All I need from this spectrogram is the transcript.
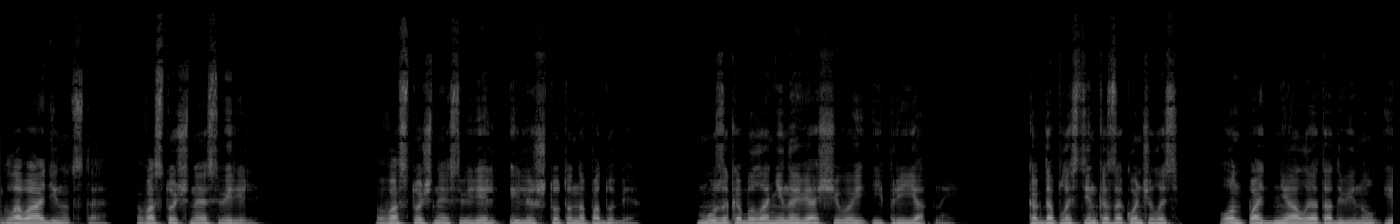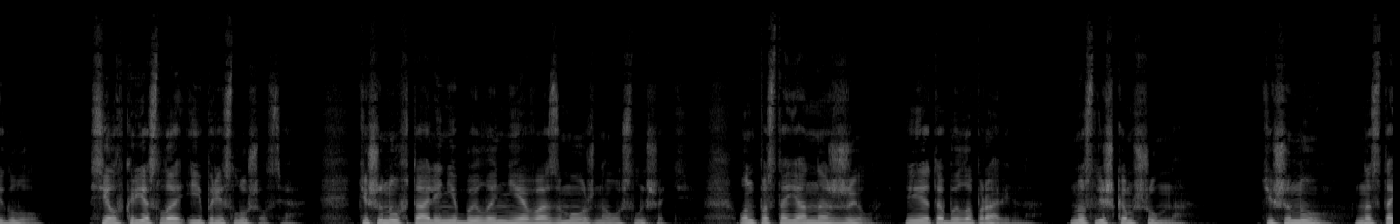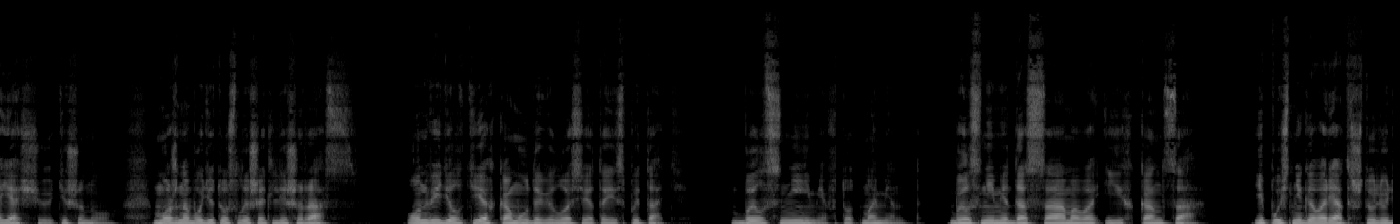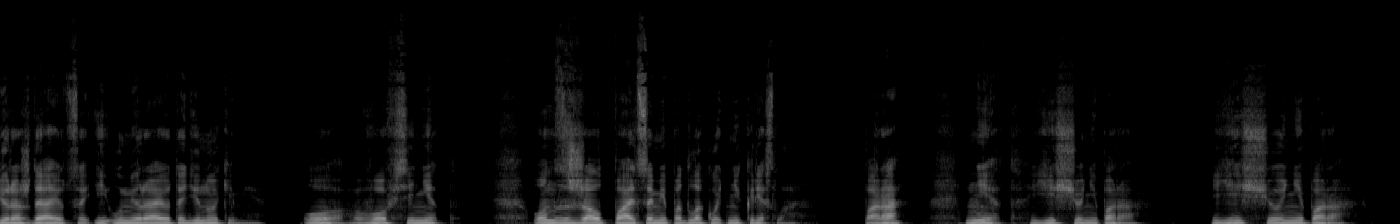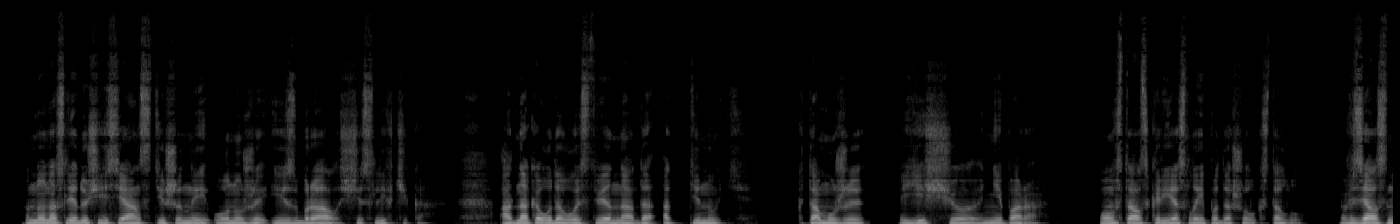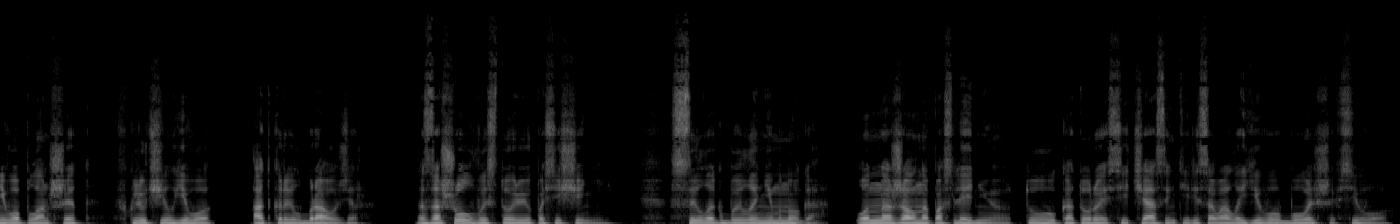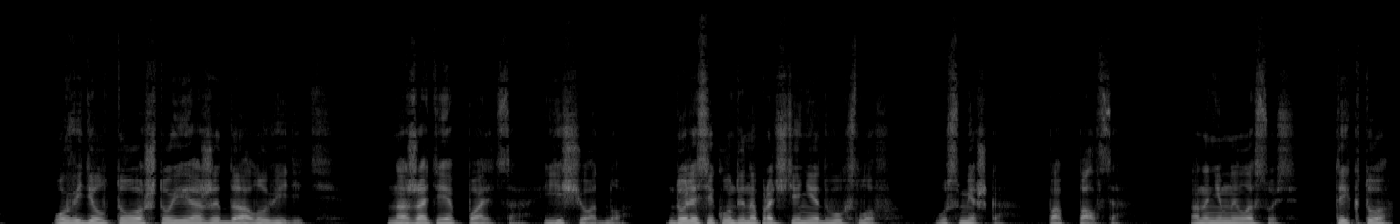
Глава 11. Восточная свирель. Восточная свирель или что-то наподобие. Музыка была ненавязчивой и приятной. Когда пластинка закончилась, он поднял и отодвинул иглу. Сел в кресло и прислушался. Тишину в Таллине было невозможно услышать. Он постоянно жил, и это было правильно, но слишком шумно. Тишину, настоящую тишину, можно будет услышать лишь раз. Он видел тех, кому довелось это испытать. Был с ними в тот момент. Был с ними до самого их конца. И пусть не говорят, что люди рождаются и умирают одинокими. О, вовсе нет. Он сжал пальцами подлокотник кресла. Пора? Нет, еще не пора. Еще не пора. Но на следующий сеанс тишины он уже избрал счастливчика. Однако удовольствие надо оттянуть. К тому же еще не пора. Он встал с кресла и подошел к столу. Взял с него планшет, включил его, открыл браузер. Зашел в историю посещений. Ссылок было немного. Он нажал на последнюю, ту, которая сейчас интересовала его больше всего увидел то, что и ожидал увидеть. Нажатие пальца, еще одно. Доля секунды на прочтение двух слов. Усмешка. Попался. Анонимный лосось. «Ты кто?»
